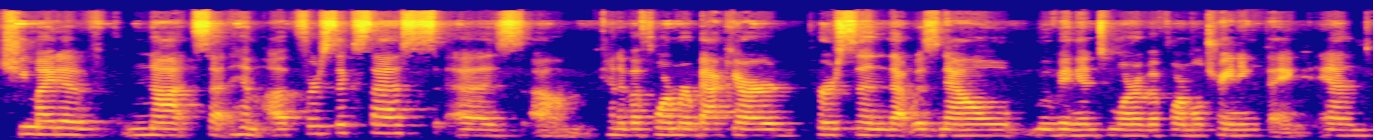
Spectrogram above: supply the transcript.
she might have not set him up for success as um, kind of a former backyard person that was now moving into more of a formal training thing. And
